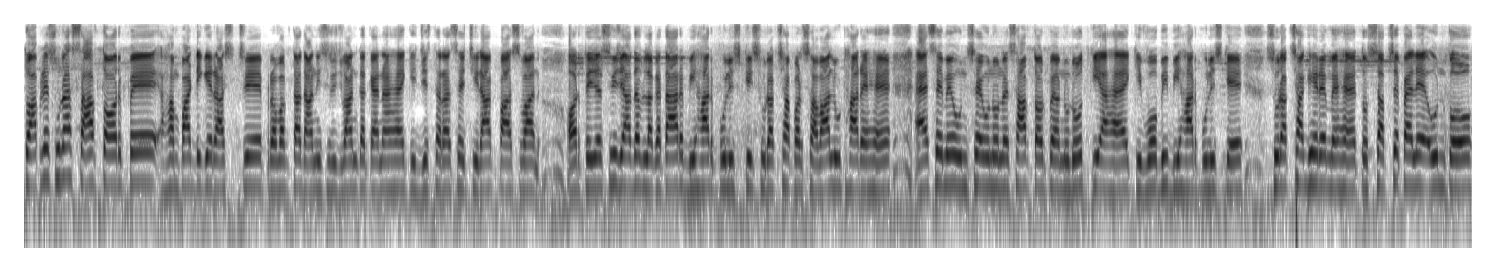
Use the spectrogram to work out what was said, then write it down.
तो आपने सुना, साफ़ तौर पे हम पार्टी के राष्ट्रीय प्रवक्ता दानिश रिजवान का कहना है कि जिस तरह से चिराग पासवान और तेजस्वी यादव लगातार बिहार पुलिस की सुरक्षा पर सवाल उठा रहे हैं, ऐसे में उनसे उन्होंने साफ़ तौर पे अनुरोध किया है कि वो भी बिहार पुलिस के सुरक्षा घेरे में हैं। तो सबसे पहले उनको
